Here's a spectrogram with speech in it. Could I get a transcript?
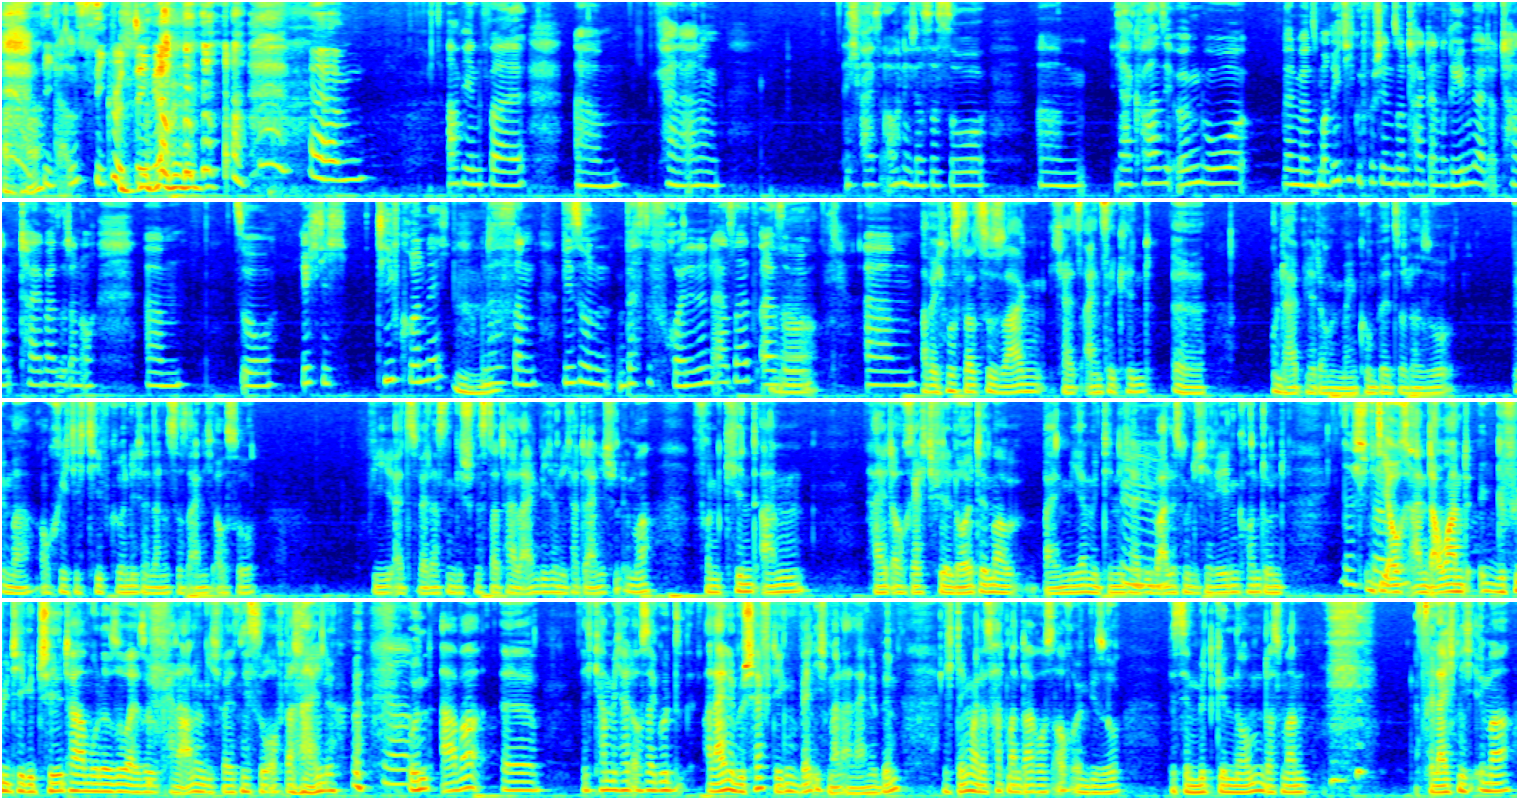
Aha. die ganz secret Dinge. ähm, auf jeden Fall, ähm, keine Ahnung. Ich weiß auch nicht, dass das so, ähm, ja, quasi irgendwo, wenn wir uns mal richtig gut verstehen, so einen Tag, dann reden wir halt teilweise dann auch ähm, so richtig tiefgründig. Mhm. Und das ist dann wie so ein beste Freundinnen-Ersatz. Also, ähm, Aber ich muss dazu sagen, ich als Einzelkind äh, unterhalte mich halt auch mit meinen Kumpels oder so immer auch richtig tiefgründig und dann ist das eigentlich auch so, wie als wäre das ein Geschwisterteil eigentlich und ich hatte eigentlich schon immer von Kind an halt auch recht viele Leute immer bei mir, mit denen ich halt über alles Mögliche reden konnte und die auch andauernd gefühlt hier gechillt haben oder so. Also keine Ahnung, ich war jetzt nicht so oft alleine. Ja. Und aber äh, ich kann mich halt auch sehr gut alleine beschäftigen, wenn ich mal alleine bin. Ich denke mal, das hat man daraus auch irgendwie so ein bisschen mitgenommen, dass man vielleicht nicht immer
